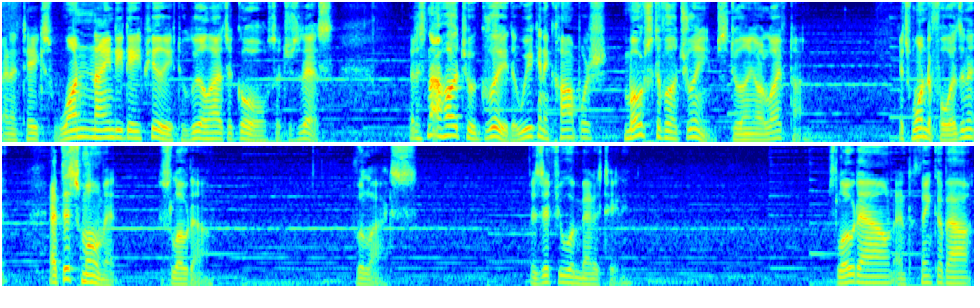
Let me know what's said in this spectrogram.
and it takes one 90 day period to realize a goal such as this, that it's not hard to agree that we can accomplish most of our dreams during our lifetime. It's wonderful, isn't it? At this moment, slow down. Relax. As if you were meditating. Slow down and think about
